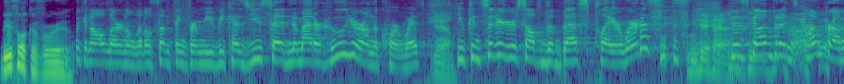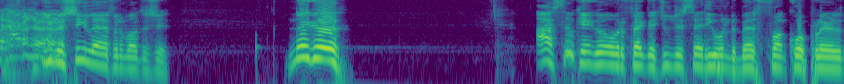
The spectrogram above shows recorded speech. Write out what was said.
be fucking for real. we can all learn a little something from you because you said no matter who you're on the court with, Yeah. you consider yourself the best player. Where does this Yeah. this confidence come from, and how do you? Even she laughing about this shit. Nigga. I still can't go over the fact that you just said he one of the best front court players.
